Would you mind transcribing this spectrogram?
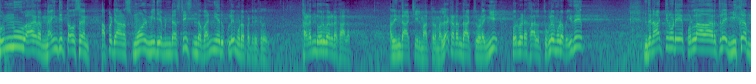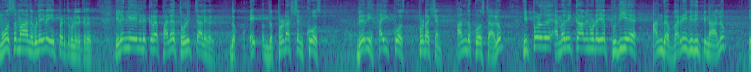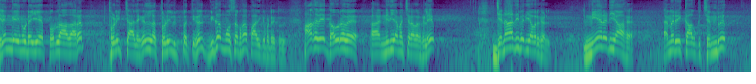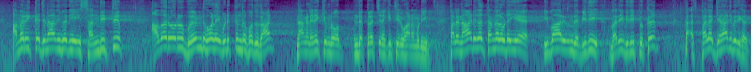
தொண்ணூறு ஆயிரம் நைன்டி தௌசண்ட் அப்படியான ஸ்மால் மீடியம் இண்டஸ்ட்ரீஸ் இந்த ஒன் இயருக்குள்ளே மூடப்பட்டிருக்கிறது. கடந்த ஒரு வருட காலம். அது இந்த ஆட்சியில் மாத்திரமல்ல கடந்த ஆட்சி தொடங்கி ஒரு வருட காலத்துக்குள்ளே மூட இது இந்த நாட்டினுடைய பொருளாதாரத்தில் மிக மோசமான விளைவை ஏற்படுத்திக் கொண்டிருக்கிறது. இலங்கையில் இருக்கிற பல தொழிற்சாலைகள் இந்த production cost very high cost production அந்த கோஸ்டாலும் இப்பொழுது அமெரிக்காவினுடைய புதிய அந்த வரி விதிப்பினாலும் இலங்கையினுடைய பொருளாதாரம் தொழிற்சாலைகள் தொழில் உற்பத்திகள் மிக மோசமாக பாதிக்கப்பட்டிருக்கிறது. ஆகவே கௌரவ நிதியமைச்சர் அவர்களே ஜனாதிபதி அவர்கள் நேரடியாக அமெரிக்காவுக்கு சென்று அமெரிக்க ஜனாதிபதியை சந்தித்து அவர் ஒரு வேண்டுகோளை விடுக்கின்ற போதுதான் நாங்கள் நினைக்கின்றோம் இந்த பிரச்சனைக்கு தீர்வு காண முடியும். பல நாடுகள் தங்களுடைய இவ்வாறு இருந்த விதி வரி விதிப்புகள் பல ஜனாதிபதிகள்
